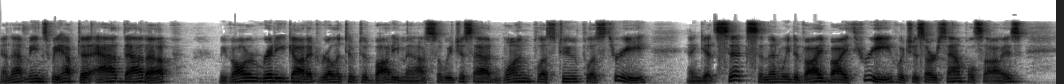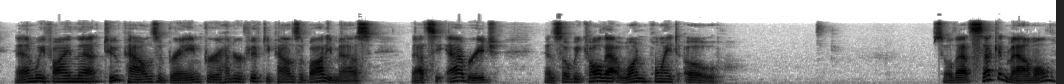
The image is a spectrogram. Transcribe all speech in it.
and that means we have to add that up. We've already got it relative to body mass, so we just add 1 plus 2 plus 3, and get 6, and then we divide by 3, which is our sample size, and we find that 2 pounds of brain per 150 pounds of body mass, that's the average, And so we call that 1.0. So that second mammal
